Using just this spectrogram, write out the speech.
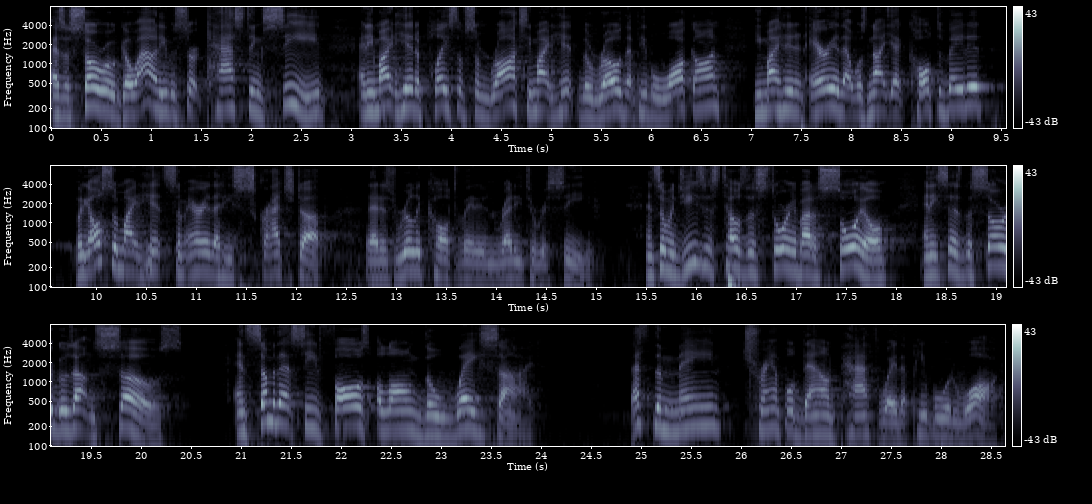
as a sower would go out, he would start casting seed, and he might hit a place of some rocks. He might hit the road that people walk on. He might hit an area that was not yet cultivated, but he also might hit some area that he scratched up that is really cultivated and ready to receive. And so when Jesus tells this story about a soil, and he says the sower goes out and sows, and some of that seed falls along the wayside. That's the main trampled down pathway that people would walk.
